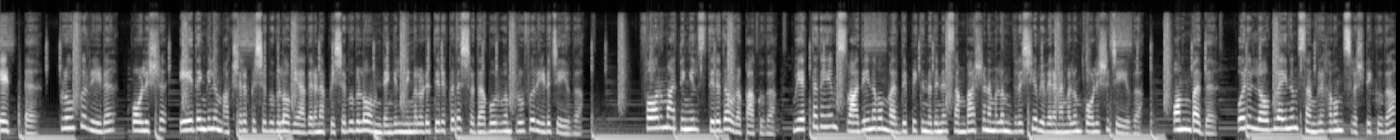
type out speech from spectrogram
എട്ട്. പ്രൂഫ് റീഡ് പോളിഷ് ഏതെങ്കിലും അക്ഷരപ്പിശകുകളോ വ്യാകരണ പിശകുകളോ ഉണ്ടെങ്കിൽ നിങ്ങളുടെ തിരക്കഥ ശ്രദ്ധാപൂർവം പ്രൂഫ് റീഡ് ചെയ്യുക. ഫോർമാറ്റിംഗിൽ സ്ഥിരത ഉറപ്പാക്കുക വ്യക്തതയും സ്വാധീനവും വർദ്ധിപ്പിക്കുന്നതിന് സംഭാഷണങ്ങളും ദൃശ്യവിവരണങ്ങളും പോളിഷ് ചെയ്യുക. ഒമ്പത് ഒരു ലോഗ്ലൈനും സംഗ്രഹവും സൃഷ്ടിക്കുക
